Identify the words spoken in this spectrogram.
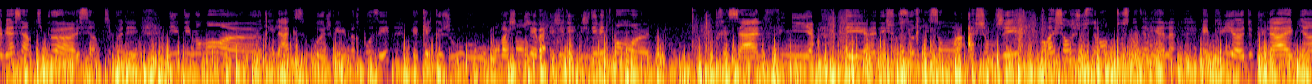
eh bien c'est un petit peu, euh, c'est un petit peu des, moments euh, relax où je vais me reposer. Quelques jours où on va changer. J'ai des, vêtements très sales, finis, des, chaussures qui sont à changer. On va changer justement tout ce matériel. Et puis depuis là, eh bien,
